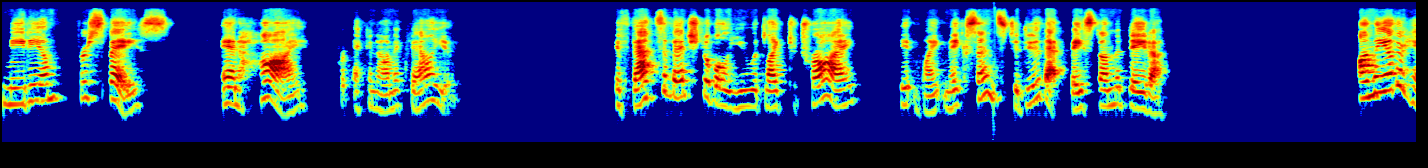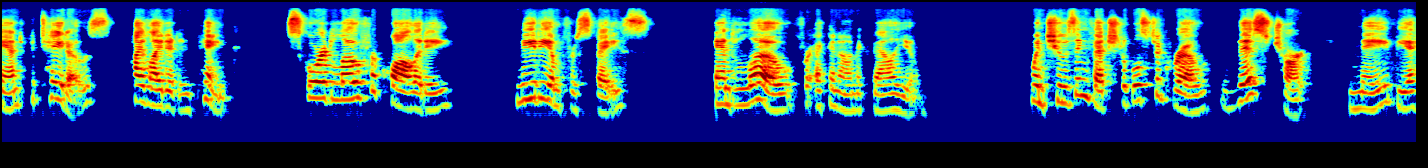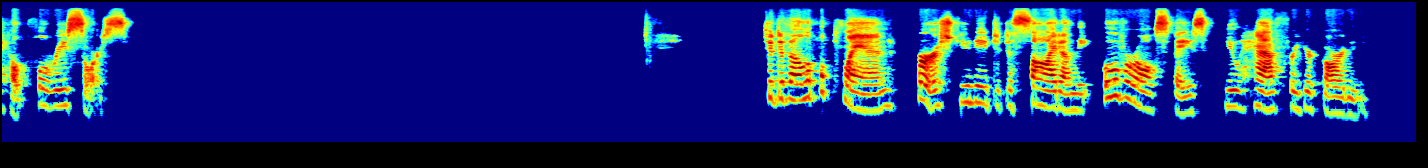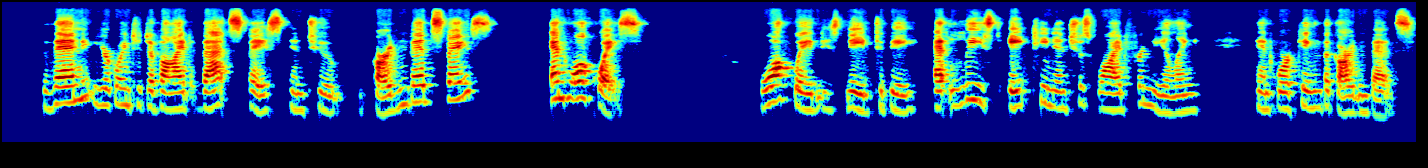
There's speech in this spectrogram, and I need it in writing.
medium for space, and high for economic value. If that's a vegetable you would like to try, it might make sense to do that based on the data. On the other hand, potatoes, highlighted in pink, scored low for quality, medium for space, and low for economic value. When choosing vegetables to grow, this chart may be a helpful resource. To develop a plan, first you need to decide on the overall space you have for your garden. Then you're going to divide that space into garden bed space and walkways. Walkways need to be at least 18 inches wide for kneeling and working the garden beds.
